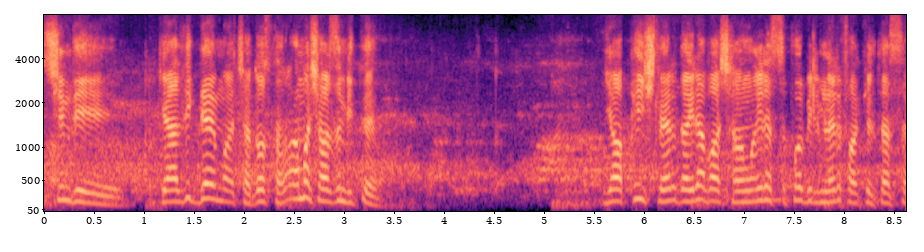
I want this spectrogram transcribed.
Şimdi geldik dev maça dostlar ama şarjım bitti. Yapı İşleri Daire Başkanlığı ile Spor Bilimleri Fakültesi.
